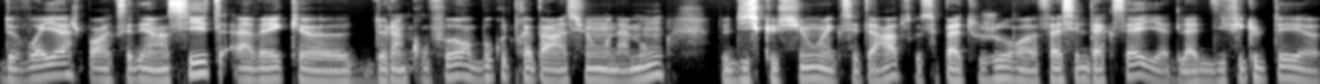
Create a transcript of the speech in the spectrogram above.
de voyage pour accéder à un site avec euh, de l'inconfort, beaucoup de préparation en amont, de discussion, etc. Parce que c'est pas toujours euh, facile d'accès. Il y a de la difficulté euh,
